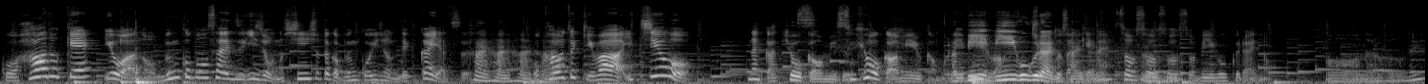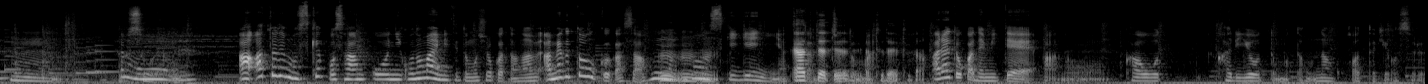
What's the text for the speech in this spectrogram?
こうハード系？要はあの文庫本サイズ以上の新書とか文庫以上のでっかいやつをはい、買うときは一応なんか評価を見る。評価を見るかもあレビューは。B- B5 ぐらいのちょっとだけ。サイズね。そうそうそうそう、B5 くらいの。ああなるほどね。うん。でもそうだね。ああとでも結構参考にこの前見てて面白かったの。はアメグトークがさ本,、うんうんうん。本好き芸人やってやたやってたやってたあれとかで見てあの買おう借りようと思った本何個かあった気がする。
